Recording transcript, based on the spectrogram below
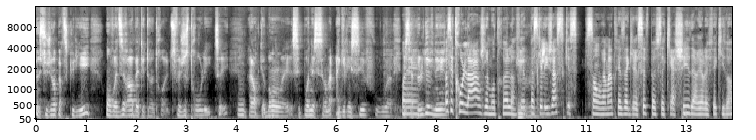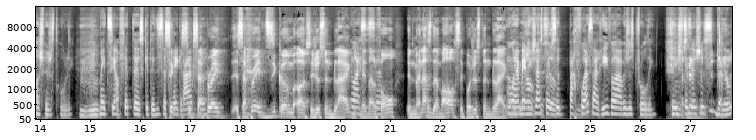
un, sujet en particulier, on va dire ah ben t'es un troll, tu fais juste troller, tu sais. Mm. Alors que bon, euh, c'est pas nécessairement agressif ou, euh, mais ça peut le devenir. Ça c'est trop large le mot troll en fait, parce que les gens qui sont vraiment très agressifs peuvent se cacher derrière le fait qu'ils disent ah je fais juste troller. Mm-hmm. Mais tu sais en fait euh, ce que tu as dit c'est très grave. C'est que ça peut être, ça peut être dit comme ah c'est juste une blague, Ouais, mais dans le fond une menace de mort c'est pas juste une blague. Ouais, mais Non, les gens peuvent ça. parfois ça arrive ah I was just trolling. Juste D'ailleurs,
